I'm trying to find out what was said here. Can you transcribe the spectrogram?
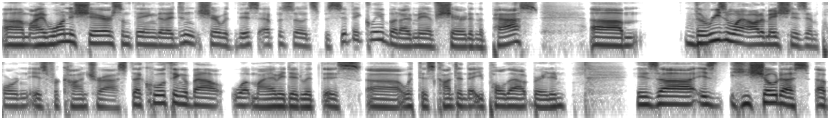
Um, I want to share something that I didn't share with this episode specifically, but I may have shared in the past. Um, the reason why automation is important is for contrast. The cool thing about what Miami did with this uh, with this content that you pulled out, Braeden, is uh, is he showed us a,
